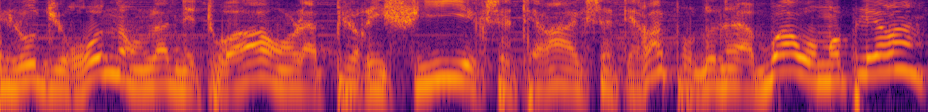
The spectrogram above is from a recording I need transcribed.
Et l'eau du Rhône on la nettoie, on la purifie, etc., etc. pour donner à boire aux Montpellierins.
